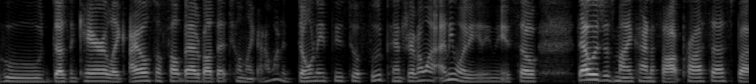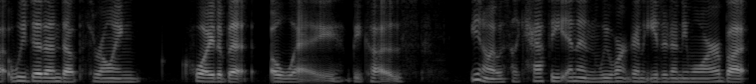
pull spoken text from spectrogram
who doesn't care like i also felt bad about that too. I'm like i don't want to donate these to a food pantry. I don't want anyone eating these. So that was just my kind of thought process but we did end up throwing quite a bit away because you know, it was like half eaten and we weren't going to eat it anymore. But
